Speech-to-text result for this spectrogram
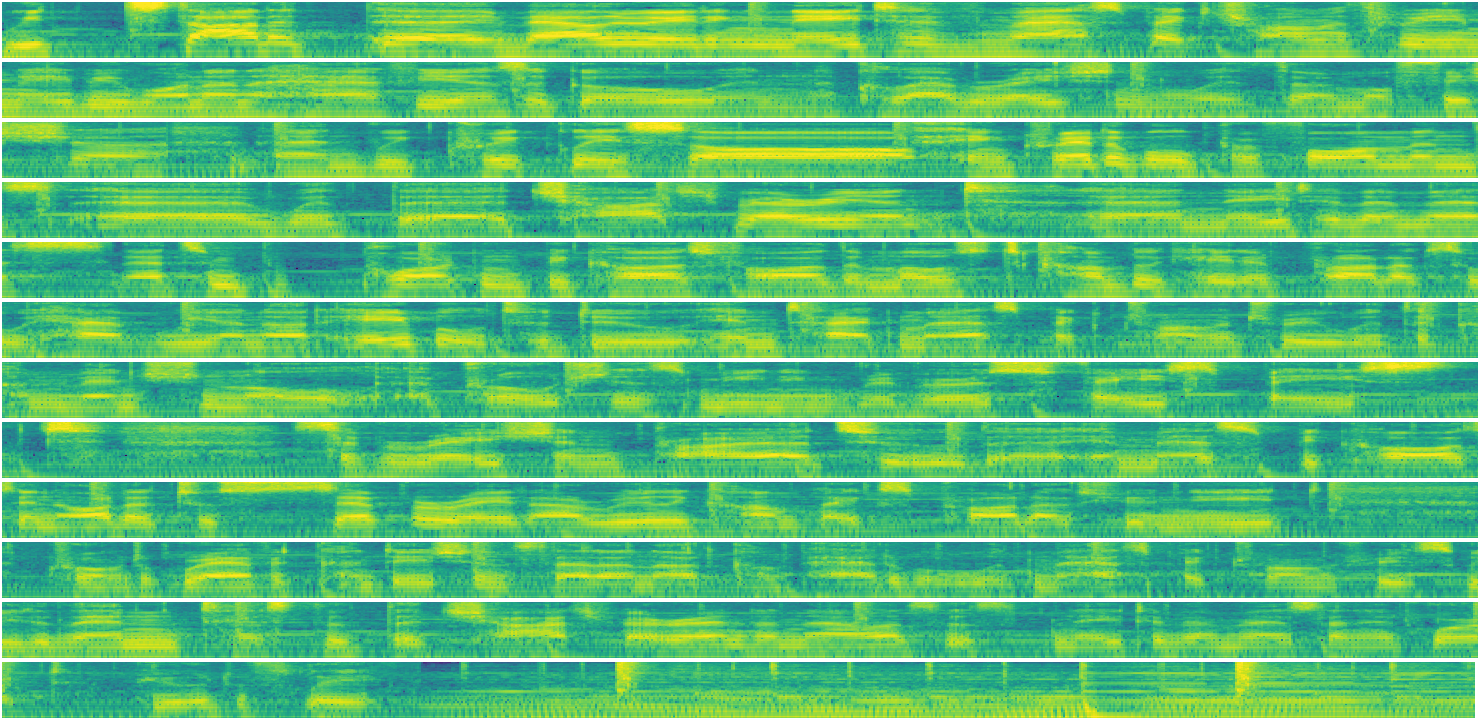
We started uh, evaluating native mass spectrometry maybe one and a half years ago in collaboration with Thermo Fisher and we quickly saw incredible performance uh, with the charge variant uh, native MS. That's important because for the most complicated products we have we are not able to do intact mass spectrometry with the conventional approaches meaning reverse phase based separation prior to the MS because in order to separate our really complex products you need chromatographic conditions that are not compatible with mass spectrometry. So we then tested the charge variant analysis of native MS and it worked beautifully.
